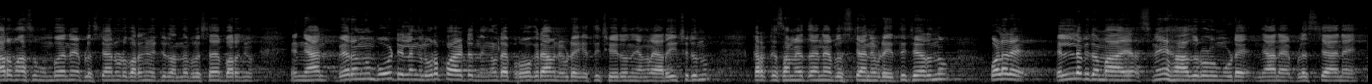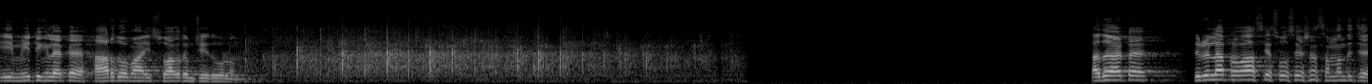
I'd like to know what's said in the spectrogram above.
ആറ് മാസം മുമ്പ് തന്നെ ബ്ലസ്റ്റാനോട് പറഞ്ഞു വെച്ചിരുന്നു. അന്ന് ബ്ലസ്റ്റാൻ പറഞ്ഞു ഞാൻ വേറെ എങ്ങും പോയിട്ടില്ലെങ്കിൽ ഉറപ്പായിട്ടും നിങ്ങളുടെ പ്രോഗ്രാമിന് ഇവിടെ എത്തിച്ചേരുമെന്ന് ഞങ്ങളെ അറിയിച്ചിരുന്നു. കറക്റ്റ് സമയത്ത് തന്നെ ബ്ലസ്റ്റാൻ ഇവിടെ എത്തിച്ചേർന്നു. വളരെ എല്ലാവിധമായ സ്നേഹാദരവും കൂടെ ഞാൻ ബ്ലസ്റ്റാനെ ഈ മീറ്റിങ്ങിലേക്ക് ഹാർദവമായി സ്വാഗതം ചെയ്തുകൊള്ളുന്നു. അതുമായിട്ട് തിരുവല്ല പ്രവാസി അസോസിയേഷനെ സംബന്ധിച്ച്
